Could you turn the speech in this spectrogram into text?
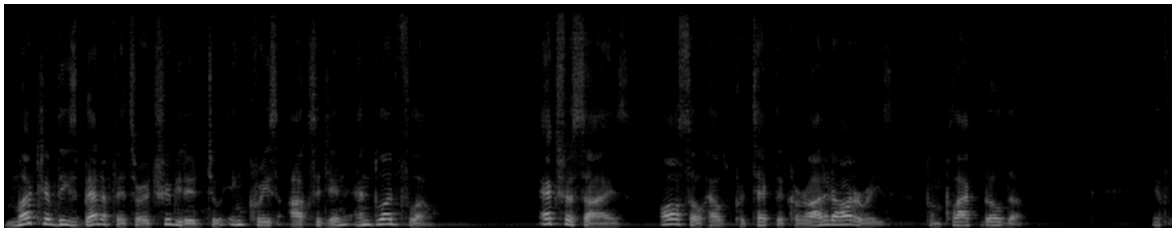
Much of these benefits are attributed to increased oxygen and blood flow. Exercise also helps protect the carotid arteries from plaque buildup. If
